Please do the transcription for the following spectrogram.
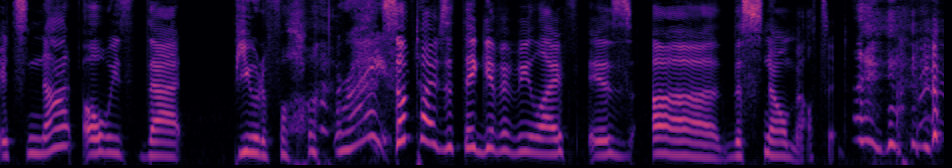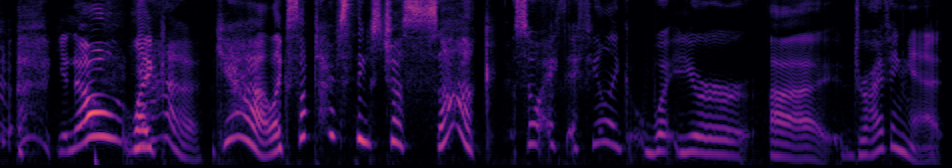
it's not always that beautiful. Right. Sometimes the thing giving me life is uh the snow melted. you know, like Yeah. yeah, like sometimes things just suck. So I, I feel like what you're uh, driving at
